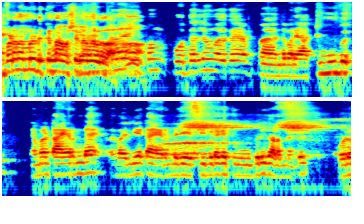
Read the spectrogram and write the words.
ഇവിടെ നമ്മൾ എടുക്കേണ്ട ആവശ്യമില്ല ഇപ്പം പുതലും അതൊക്കെ എന്താ പറയാ ട്യൂബ് നമ്മുടെ ടയറിന്റെ വലിയ ടയറിന്റെ ജെ സി ബിയുടെ ഒക്കെ ട്യൂബിൽ കടന്നിട്ട് ഓരോ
